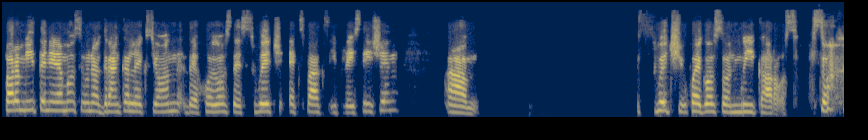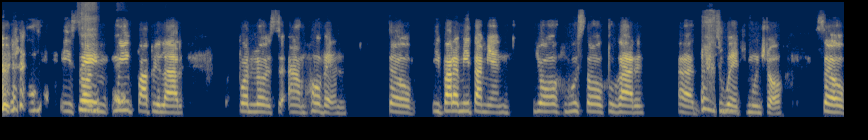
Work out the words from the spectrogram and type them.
para mí tenemos una gran colección de juegos de Switch, Xbox y PlayStation. Switch juegos son muy caros so- y son Sí. muy popular por los um, jóvenes. So, y para mí también, yo gusto jugar uh, Switch mucho. So,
